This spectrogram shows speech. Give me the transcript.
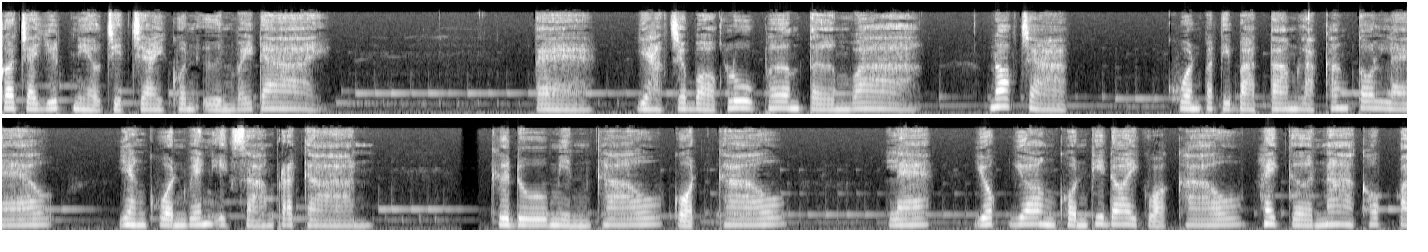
ก็จะยึดเหนี่ยวจิตใจคนอื่นไว้ได้ แต่อยากจะบอกลูกเพิ่มเติมว่า นอกจากควรปฏิบัติตามหลักข้างต้นแล้ว ยังควรเว้นอีกสามประการ คือดูหมิ่นเขากดเขา และยกย่องคนที่ด้อยกว่าเขาให้เกินหน้าเข้าไป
